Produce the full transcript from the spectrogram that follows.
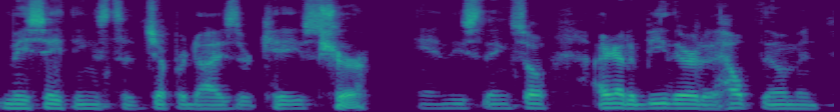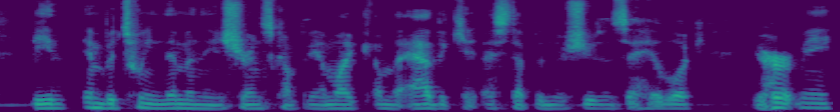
may say things to jeopardize their case Sure. and these things. So I got to be there to help them and be in between them and the insurance company. I'm like, I'm the advocate. I step in their shoes and say, hey, look, you hurt me.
